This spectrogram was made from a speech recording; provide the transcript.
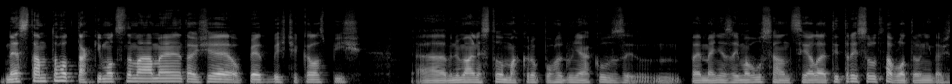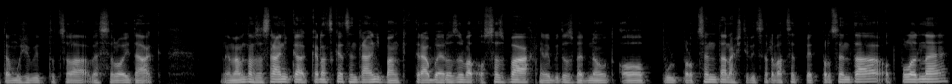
Dnes tam toho taky moc nemáme, takže opět bych čekal spíš eh, minimálně z toho makro pohledu nějakou z, méně zajímavou sánci, ale ty tady jsou docela volatilní, takže tam může být docela veselo i tak. Mám tam zasedání kanadské centrální banky, která bude rozhodovat o sazbách, měli by to zvednout o půl procenta na 4,25% odpoledne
